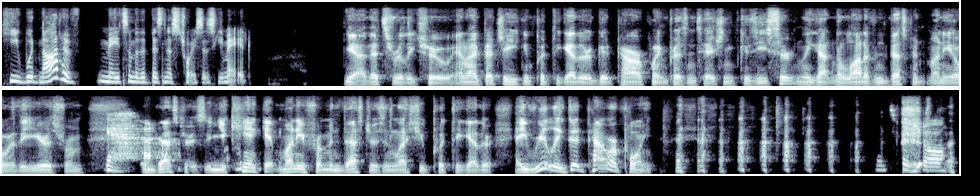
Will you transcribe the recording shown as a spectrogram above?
he would not have made some of the business choices he made. Yeah, that's really true. And I bet you he can put together a good PowerPoint presentation because he's certainly gotten a lot of investment money over the years from yeah. investors. And you can't get money from investors unless you put together a really good PowerPoint. that's for sure.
